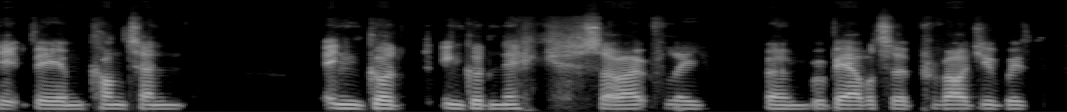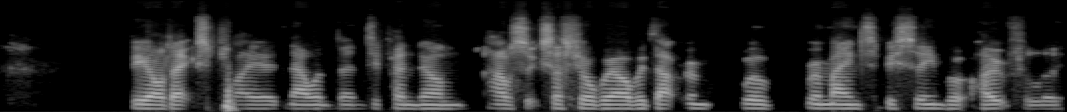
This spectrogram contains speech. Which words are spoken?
keep the um, content in good in good nick. So hopefully um, we'll be able to provide you with the odd ex player now and then, depending on how successful we are with that. Will remain to be seen, but hopefully.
